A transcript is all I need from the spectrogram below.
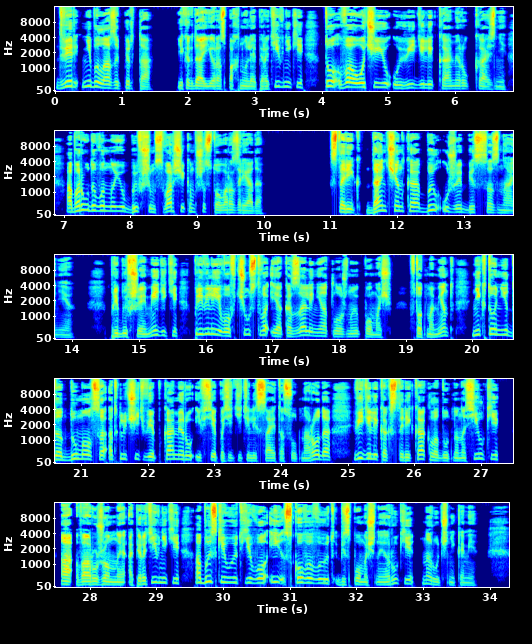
Дверь не была заперта, и когда ее распахнули оперативники, то воочию увидели камеру казни, оборудованную бывшим сварщиком шестого разряда. Старик Данченко был уже без сознания. Прибывшие медики привели его в чувство и оказали неотложную помощь. В тот момент никто не додумался отключить веб-камеру, и все посетители сайта «Суд народа» видели, как старика кладут на носилки, а вооруженные оперативники обыскивают его и сковывают беспомощные руки наручниками.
